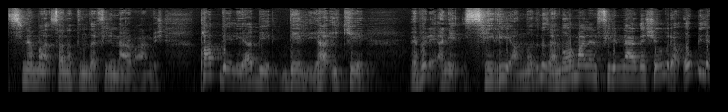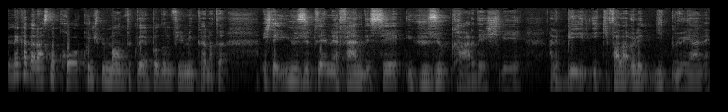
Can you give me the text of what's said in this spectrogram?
sinema sanatında filmler varmış. Pat Delia 1, Delia 2, ve böyle hani seri anladınız ya. Yani normal hani filmlerde şey olur ya. O bile ne kadar aslında korkunç bir mantıkla yapıldığın filmin kanıtı. İşte Yüzüklerin Efendisi, Yüzük Kardeşliği. Hani bir iki falan öyle gitmiyor yani.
